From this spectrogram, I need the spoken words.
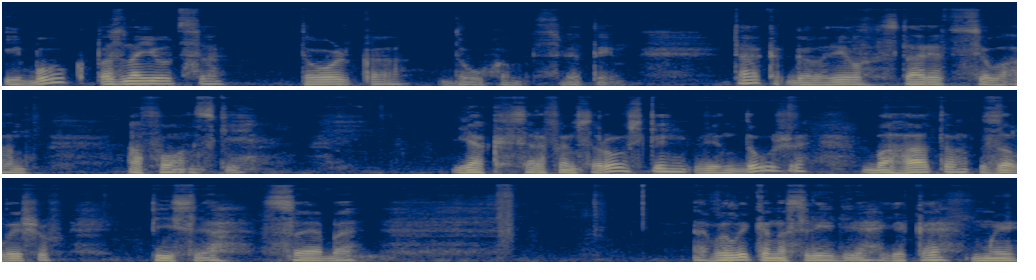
и Бог познается только Духом Святым. Так говорил старец Силуан Афонский як Серафим Саровський, він дуже багато залишив після себе. Велике насліддя, яке ми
